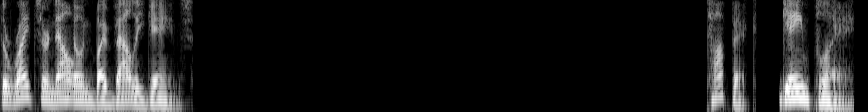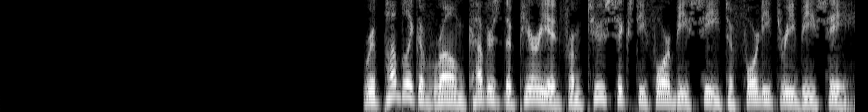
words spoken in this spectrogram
The rights are now owned by Valley Games. Gameplay Republic of Rome covers the period from 264 BC to 43 BC.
